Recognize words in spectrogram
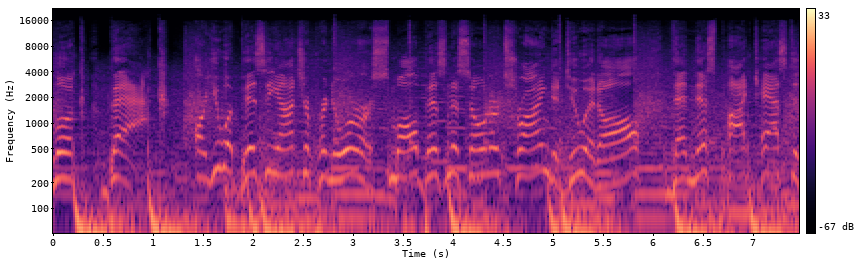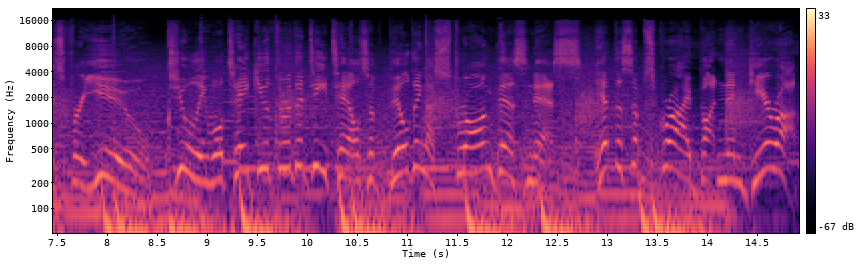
look back. Are you a busy entrepreneur or small business owner trying to do it all? Then this podcast is for you. Julie will take you through the details of building a strong business. Hit the subscribe button and gear up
